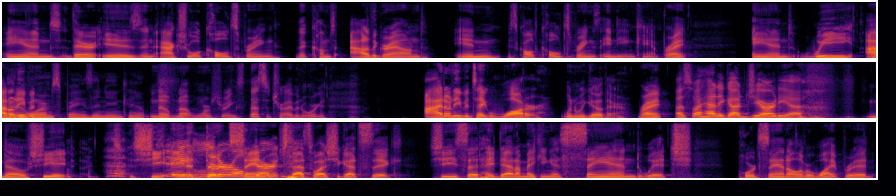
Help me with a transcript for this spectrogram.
and there is an actual cold spring that comes out of the ground in. It's called Cold Springs Indian Camp, right? And we, I don't even. Warm Springs Indian Camp. Nope, not Warm Springs. That's a tribe in Oregon. I don't even take water when we go there, right? Oh, That's why Hattie got Giardia. No, she ate she, ate, ate a dirt sandwich. dirt. That's why she got sick. She said, "Hey dad, I'm making a sandwich." Poured sand all over white bread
